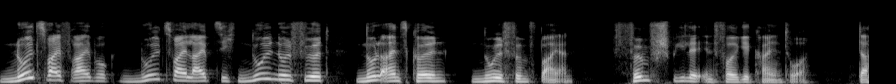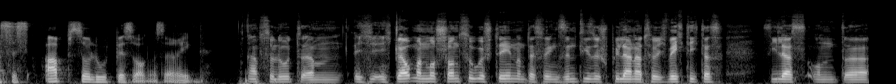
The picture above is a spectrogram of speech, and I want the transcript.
0-2 Freiburg, 0-2 Leipzig, 0-0 Fürth, 0-1 Köln, 0-5 Bayern. Fünf Spiele in Folge kein Tor. Das ist absolut besorgniserregend. Absolut. Ähm, ich ich glaube, man muss schon zugestehen und deswegen sind diese Spieler natürlich wichtig, dass Silas und äh,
